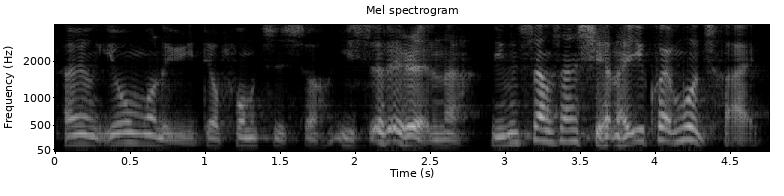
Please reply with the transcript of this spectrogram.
他用幽默的语调讽刺说：“以色列人呐、啊，你们上山选了一块木材，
